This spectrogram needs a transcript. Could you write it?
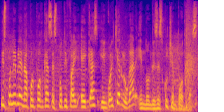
disponible en Apple Podcasts, Spotify, Acast y en cualquier lugar en donde se escuchen podcasts.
